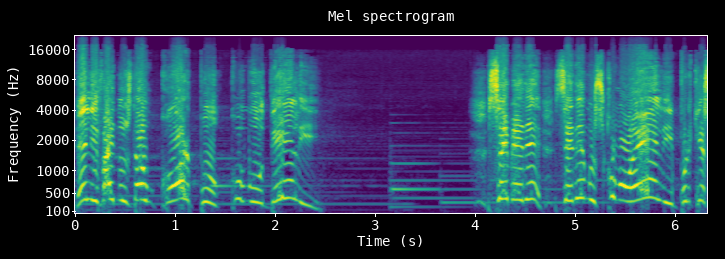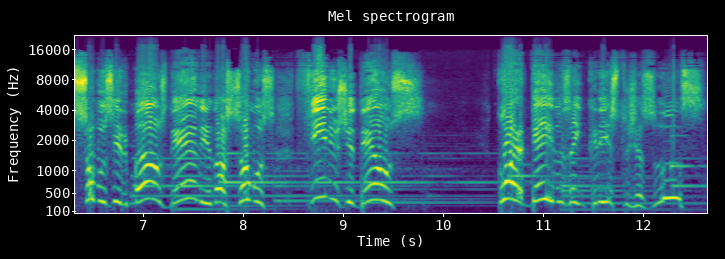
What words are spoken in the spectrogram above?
Ele vai nos dar um corpo como o dele. Seremos como Ele, porque somos irmãos dele, nós somos filhos de Deus, cordeiros em Cristo Jesus.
